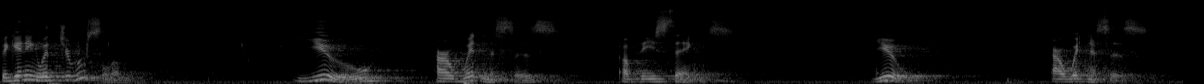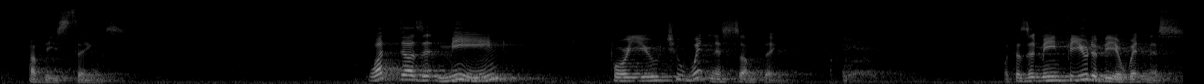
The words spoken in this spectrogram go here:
beginning with Jerusalem. You are witnesses of these things. You are witnesses of these things. What does it mean for you to witness something? What does it mean for you to be a witness?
